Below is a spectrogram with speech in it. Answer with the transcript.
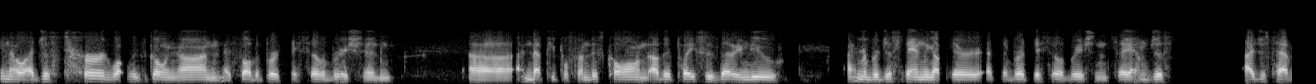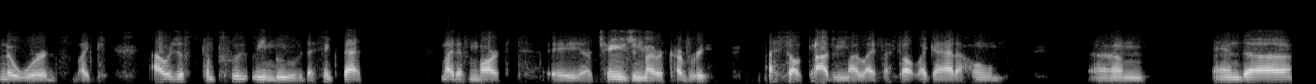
you know, I just heard what was going on. and I saw the birthday celebration. Uh, I met people from this call and other places that I knew. I remember just standing up there at the birthday celebration and say, "I'm just, I just have no words." Like I was just completely moved. I think that might have marked a, a change in my recovery. I felt God in my life. I felt like I had a home. Um, and uh,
